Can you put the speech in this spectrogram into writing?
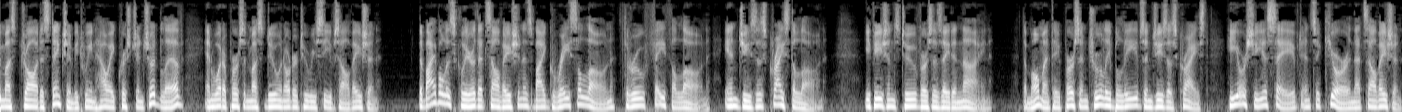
must draw a distinction between how a Christian should live and what a person must do in order to receive salvation. The Bible is clear that salvation is by grace alone, through faith alone, in Jesus Christ alone. Ephesians 2 verses 8 and 9. The moment a person truly believes in Jesus Christ, he or she is saved and secure in that salvation.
